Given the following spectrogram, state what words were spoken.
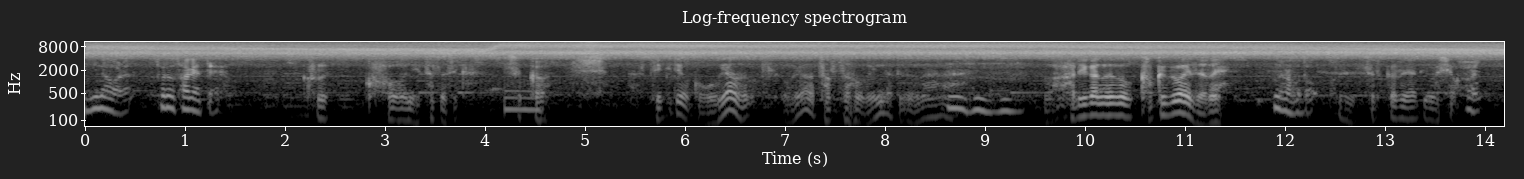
右流れ。それを下げて。これこうに立て。てかそれからできればこう親が親が立った方がいいんだけどうんうんうな、針金のかけ具合でね。んなるほど。それからやりましょう、はい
